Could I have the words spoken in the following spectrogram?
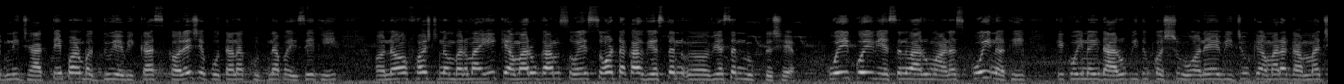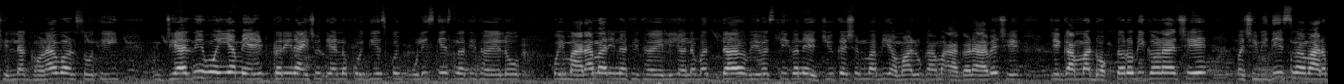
એમની જાતે પણ બધું એ વિકાસ કરે છે પોતાના ખુદના પૈસેથી. અને ફર્સ્ટ નંબરમાં એ કે અમારું ગામ સોએ સો ટકા વ્યસન વ્યસન મુક્ત છે. કોઈ કોઈ વ્યસનવાળું માણસ કોઈ નથી કે કોઈ નહીં દારૂ પીધું કશું. અને બીજું કે અમારા ગામમાં છેલ્લા ઘણા વર્ષોથી જ્યારની હું અહીંયા મેરિટ કરીને આવી છું ત્યારનો કોઈ દિવસ કોઈ પોલીસ કેસ નથી થયેલો, કોઈ મારામારી નથી થયેલી. અને બધા વ્યવસ્થિત અને એજ્યુકેશનમાં બી અમારું ગામ આગળ આવે છે. જે ગામમાં ડૉક્ટરો બી ઘણા છે, પછી વિદેશમાં મારો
